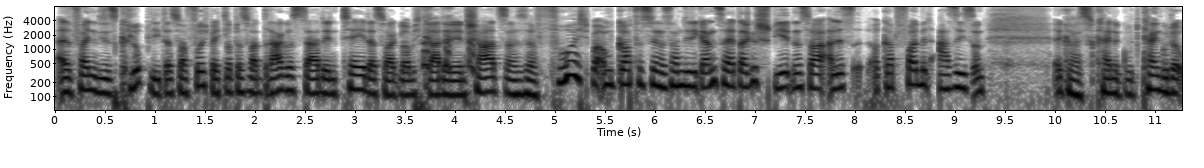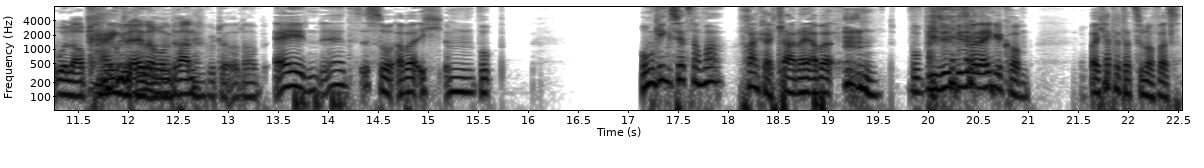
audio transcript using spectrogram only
also vor allem dieses Clublied, das war furchtbar. Ich glaube, das war Dragostar den Tay, das war, glaube ich, gerade den Charts. Und das war furchtbar, um Gottes Willen, das haben die die ganze Zeit da gespielt. Und es war alles, oh Gott, voll mit Assis und oh Gott, keine gut, kein guter Urlaub, keine gute guter Erinnerung Urlaub, dran. Kein guter Urlaub. Ey, ne, das ist so, aber ich, ähm, wo, worum ging es jetzt nochmal? Frankreich, klar, naja, aber wo, wie, sind- wie sind wir da hingekommen? Weil ich hatte dazu noch was.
